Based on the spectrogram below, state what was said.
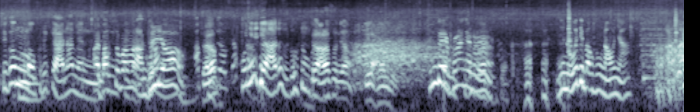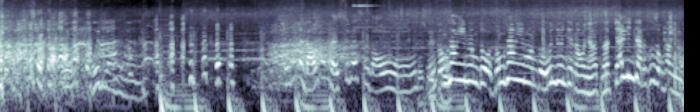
지금 뭐 그렇게 안 하면 아니 박서방은 안 들려. 저요? 본인이 알아서 노는 거야. 알아서 그냥 일 안 하면 돼. 근데 그러냐는 너는 어디 방송 나오냐? 어디 방송 나오냐? 요즘에 나오던 SBS 나오고. 그치? 정상이명도 정상이명도 언제 언제 나오냐? 나 잘린 줄 알았어 정상이명.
